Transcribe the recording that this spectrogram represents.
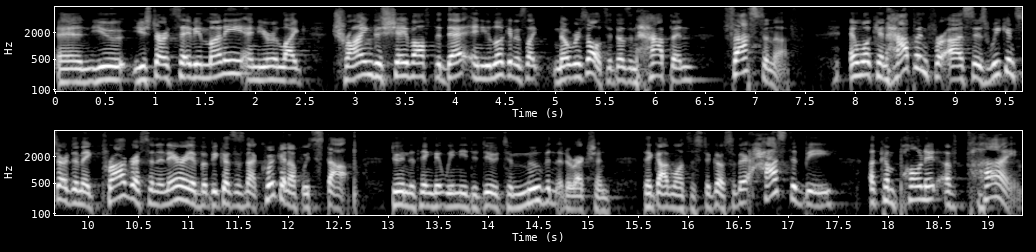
And you, you start saving money and you're like trying to shave off the debt and you look and it's like, no results. It doesn't happen fast enough. And what can happen for us is we can start to make progress in an area, but because it's not quick enough, we stop doing the thing that we need to do to move in the direction that God wants us to go. So there has to be a component of time.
